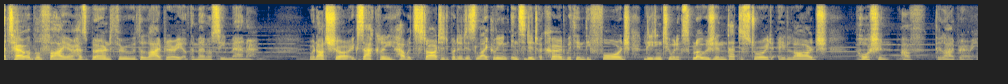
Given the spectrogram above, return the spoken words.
A terrible fire has burned through the library of the Mnemosyne Manor. We're not sure exactly how it started, but it is likely an incident occurred within the forge, leading to an explosion that destroyed a large portion of the library.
